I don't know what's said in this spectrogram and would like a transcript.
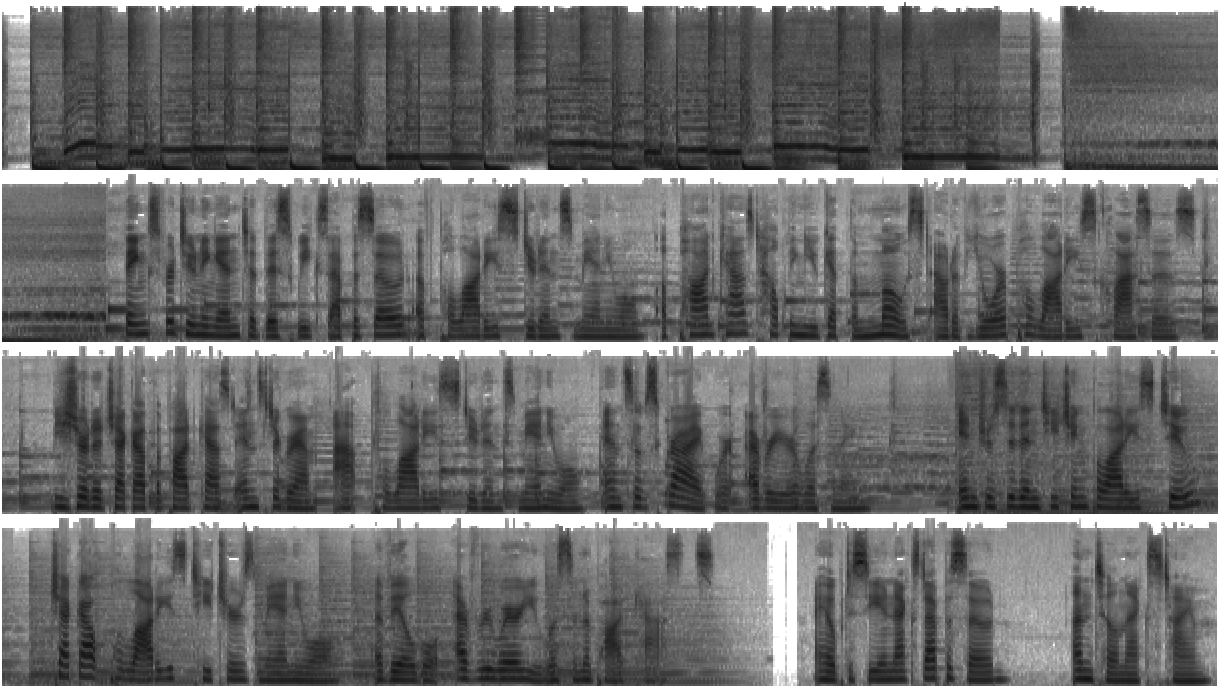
Thanks for tuning in to this week's episode of Pilates Students Manual, a podcast helping you get the most out of your Pilates classes. Be sure to check out the podcast Instagram at Pilates Students Manual and subscribe wherever you're listening. Interested in teaching Pilates too? Check out Pilates Teacher's Manual, available everywhere you listen to podcasts. I hope to see you next episode. Until next time.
